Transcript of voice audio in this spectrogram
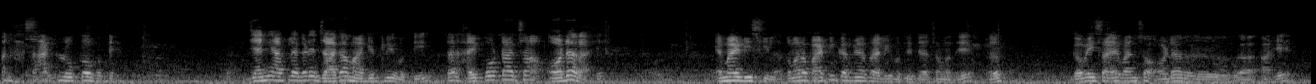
पण साठ लोक होते. ज्यांनी आपल्याकडे जागा मागितली होती तर हायकोर्टाचा ऑर्डर आहे एमआयडीसीला तुम्हाला पार्टी करण्यात आली होती त्याच्यामध्ये. गवई साहेबांचा ऑर्डर आहे.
